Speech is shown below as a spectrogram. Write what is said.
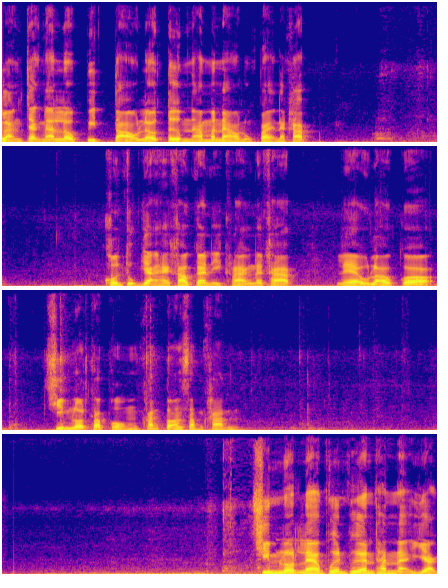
หลังจากนั้นเราปิดเตาแล้วเติมน้ำมะนาวลงไปนะครับ คนทุกอย่างให้เข้ากันอีกครั้งนะครับ แล้วเราก็ชิมรสครับผมขั้นตอนสำคัญ ชิมรสแล้วเพื่อนๆท่านไหนอยาก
